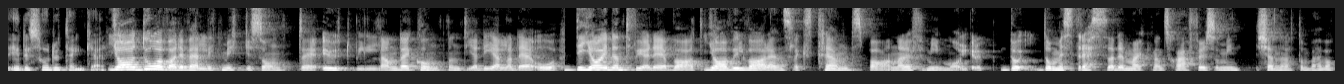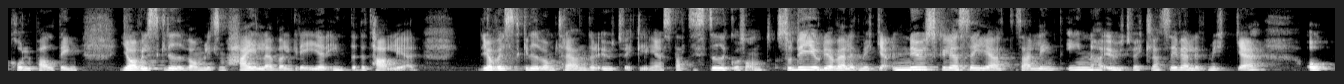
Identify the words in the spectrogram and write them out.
är det så du tänker? Ja, då var det väldigt mycket sånt eh, utbildande content jag delade och det jag identifierade var att jag vill vara en slags trendspanare för min målgrupp. De är stressade marknadschefer som känner att de behöver ha koll på allting. Jag vill skriva om liksom high level grejer, inte detaljer jag vill skriva om trender, utvecklingar, statistik och sånt. Så det gjorde jag väldigt mycket. Nu skulle jag säga att så här, LinkedIn har utvecklat sig väldigt mycket och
